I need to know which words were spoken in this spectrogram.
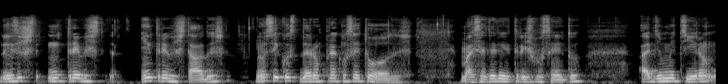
dos entrevistados não se consideram preconceituosos, mas 73% admitiram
